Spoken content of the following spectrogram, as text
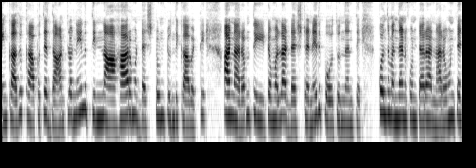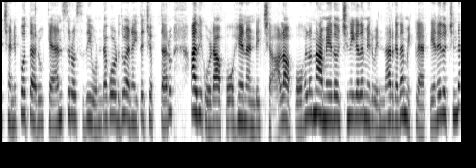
ఏం కాదు. కాకపోతే దాంట్లో నేను తిన్న ఆహారం డస్ట్ ఉంటుంది కాబట్టి ఆ నరం తీయటం వల్ల ఆ డస్ట్ అనేది పోతుంది అంతే. కొంతమంది అనుకుంటారు ఆ నరం ఉంటే చనిపోతారు క్యాన్సర్ వస్తుంది ఉండకూడదు అని అయితే చెప్తారు. అది కూడా అపోహేనండి. చాలా అపోహలు నా మీద వచ్చినాయి కదా మీరు విన్నారు కదా మీకు క్లారిటీ అనేది వచ్చిందా?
